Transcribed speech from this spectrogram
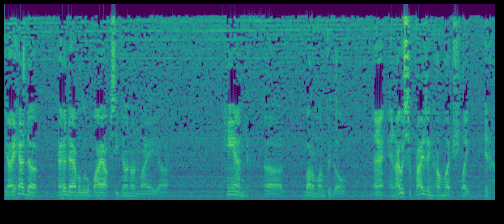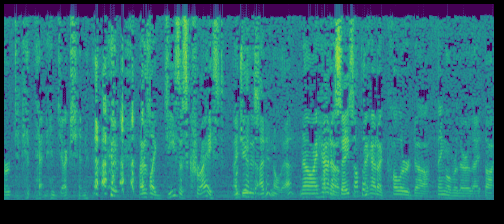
yeah, I had to I had to have a little biopsy done on my uh, hand uh, about a month ago, and I, and I was surprising how much like it hurt to get that injection. I was like, Jesus Christ! I do this. to- I didn't know that. no, I had a say something? I had a colored uh, thing over there that I thought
